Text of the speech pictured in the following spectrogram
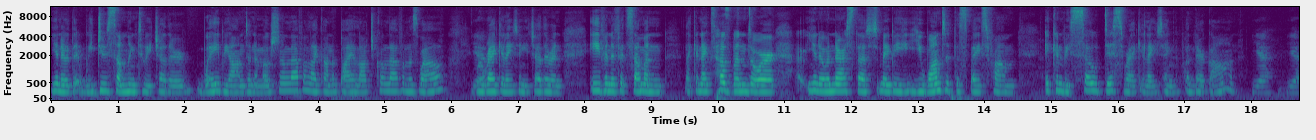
you know, that we do something to each other way beyond an emotional level, like on a biological level as well. yeah. We're regulating each other. And even if it's someone like an ex husband or, uh, you know, a nurse that maybe you wanted the space from, it can be so dysregulating when they're gone, yeah yeah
